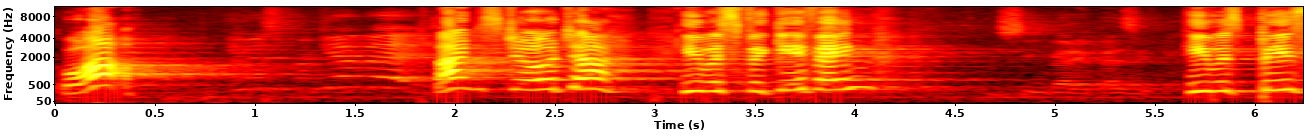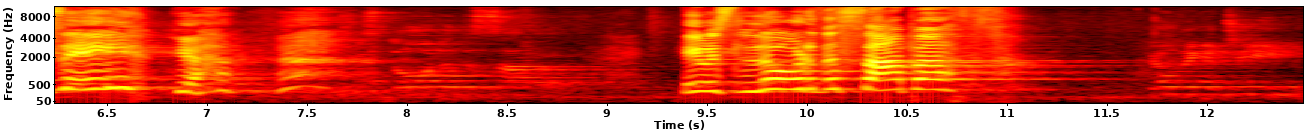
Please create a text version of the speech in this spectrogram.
What? He was forgiving. Thanks, Georgia. He was forgiving. He was busy. Yeah. He was Lord of the Sabbath. Building a team.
